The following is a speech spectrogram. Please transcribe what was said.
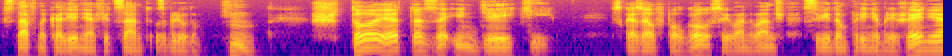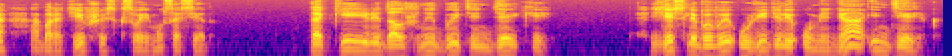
встав на колени официант с блюдом. Хм, что это за индейки? — сказал в полголоса Иван Иванович с видом пренебрежения, обратившись к своему соседу. — Такие ли должны быть индейки? Если бы вы увидели у меня индеек,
